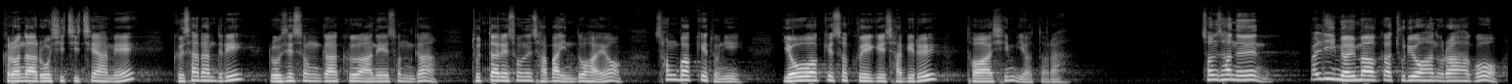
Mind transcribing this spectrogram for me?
그러나 롯이 지체함에 그 사람들이 롯의 손과 그 아내의 손과 두 딸의 손을 잡아 인도하여 성 밖에 두니 여호와께서 그에게 자비를 더하심이었더라. 천사는 빨리 멸망할까 두려워하노라 하고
